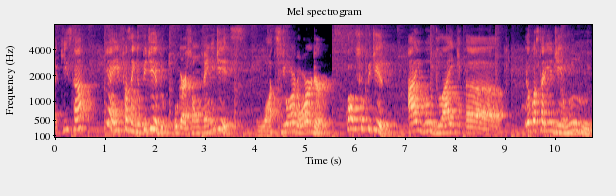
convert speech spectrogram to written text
Aqui está. E aí, fazendo o pedido, o garçom vem e diz: What's your order? Qual o seu pedido? I would like a. Eu gostaria de um,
